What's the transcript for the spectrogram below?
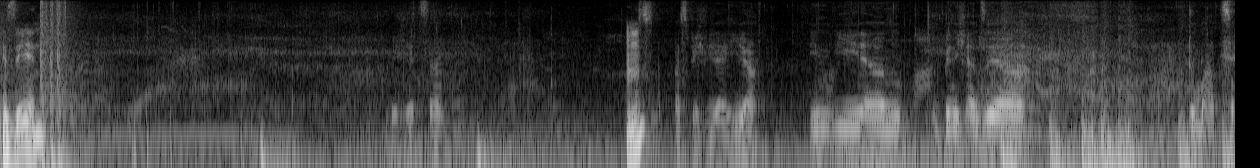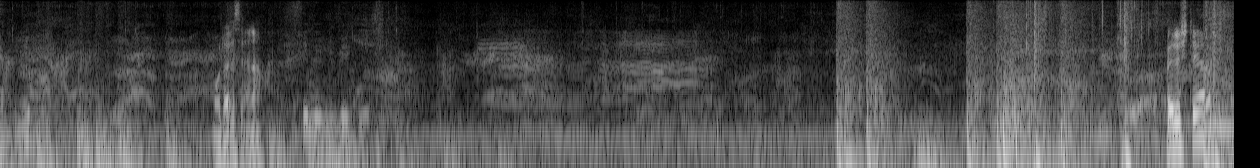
Mich gesehen. Bin ich jetzt denn? Hm? Was mich wieder hier. Irgendwie ähm, bin ich ein sehr dummer Zombie. Oh, da ist einer. Ich finde den Weg nicht. Beide sterben.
